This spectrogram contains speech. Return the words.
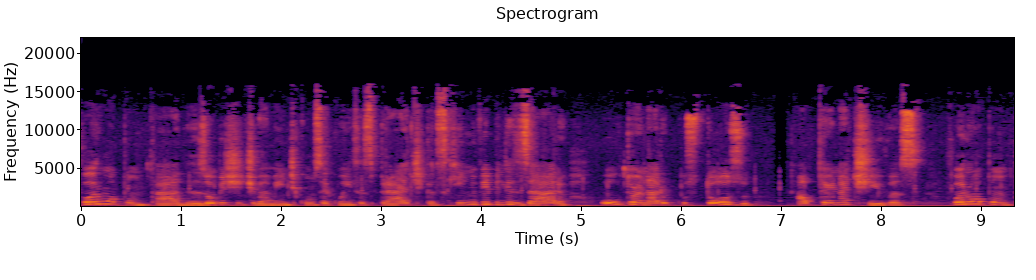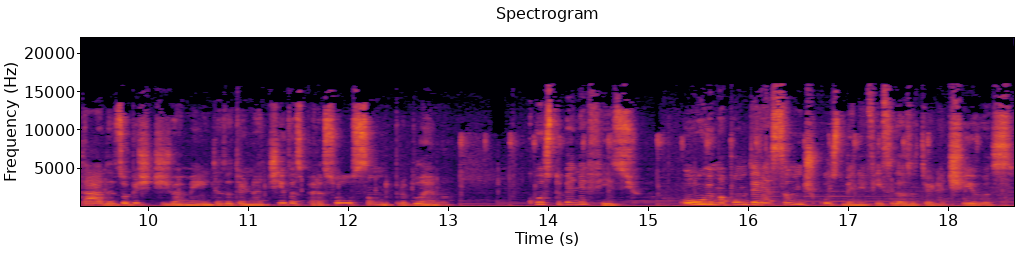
foram apontadas objetivamente consequências práticas que inviabilizaram ou tornaram custoso alternativas. Foram apontadas objetivamente as alternativas para a solução do problema. Custo-benefício. Houve uma ponderação de custo-benefício das alternativas?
